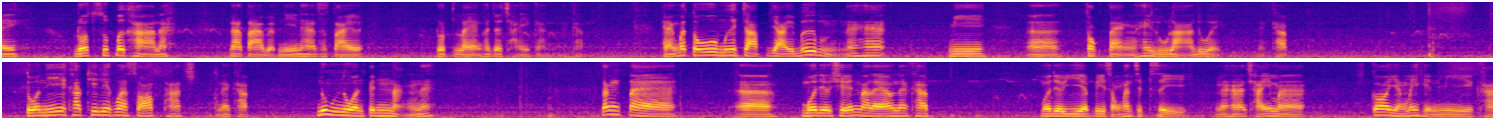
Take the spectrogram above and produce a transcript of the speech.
ล์รถซุปเปอร์คาร์นะหน้าตาแบบนี้นะฮะสไตล์รถแรงเขาจะใช้กันนะครับแผงประตูมือจับใหญ่บึ้มนะฮะมีตกแต่งให้หรูหราด้วยนะครับ ตัวนี้ครับที่เรียกว่าซอฟ t ์ทัชนะครับนุ่มนวลเป็นหนังนะ ตั้งแต่โมเดลเชนมาแล้วนะครับ โมเดลเยียปี 2014 นะฮะใช้มาก็ยังไม่เห็นมีใคร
